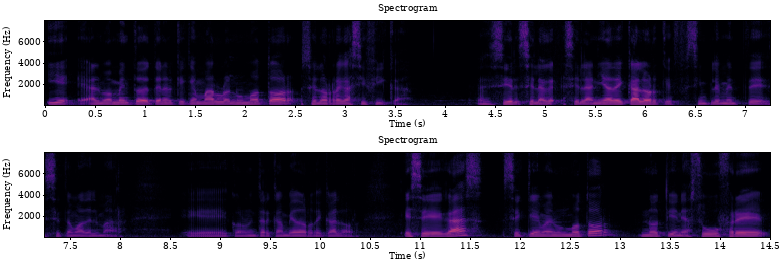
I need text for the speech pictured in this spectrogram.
y eh, al momento de tener que quemarlo en un motor, se lo regasifica. Es decir, se le, añade calor que simplemente se toma del mar, eh, con un intercambiador de calor. Ese gas se quema en un motor, no tiene azufre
